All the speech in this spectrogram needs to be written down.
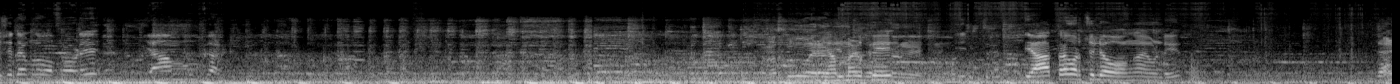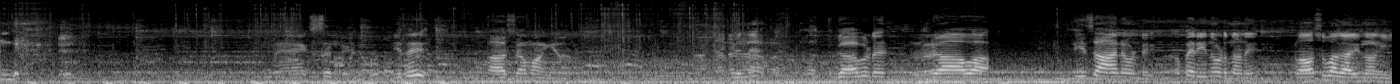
ഇപ്രാവശ്യത്തെ നമ്മൾ ഓഫ് റോഡ് യാമ്പൂക്കാണ് നമ്മൾക്ക് യാത്ര കുറച്ച് ലോങ് ആയതുകൊണ്ട് രണ്ട് മാക്സ് ഇത് ആസാം വാങ്ങിയതാണ്. പിന്നെ ഗാവിടെ ഗാവ. ഈ സാധനമുണ്ട്. അപ്പം എരിയുന്ന കൊടുന്നാണ് ക്ലാസ് പകാരിന്ന് വാങ്ങി.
